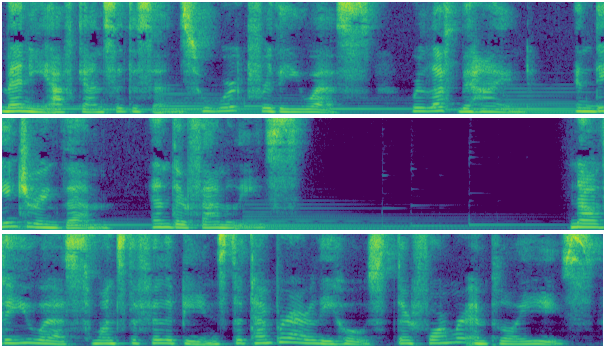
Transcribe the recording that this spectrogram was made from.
Many Afghan citizens who worked for the U.S. were left behind, endangering them and their families. Now, the U.S. wants the Philippines to temporarily host their former employees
